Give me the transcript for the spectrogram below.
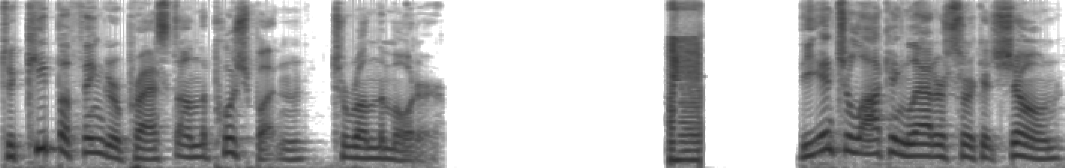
to keep a finger pressed on the push button to run the motor. The interlocking ladder circuit shown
